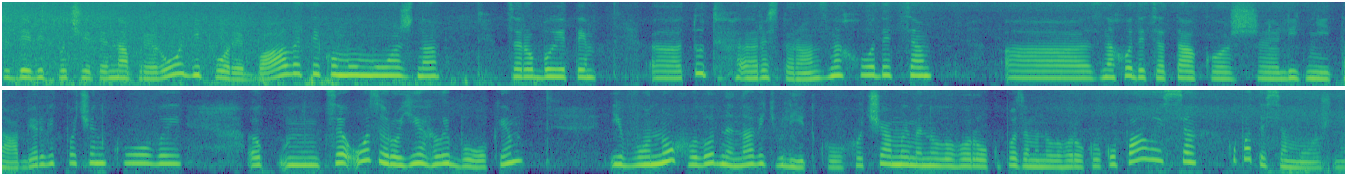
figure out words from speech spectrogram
сюди відпочити на природі, порибалити кому можна це робити. Е, Тут ресторан знаходиться. Знаходиться також е, літній табір відпочинковий. Е, Це озеро є глибоким і воно холодне навіть влітку. Хоча ми минулого року, позаминулого року купалися, купатися можна.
